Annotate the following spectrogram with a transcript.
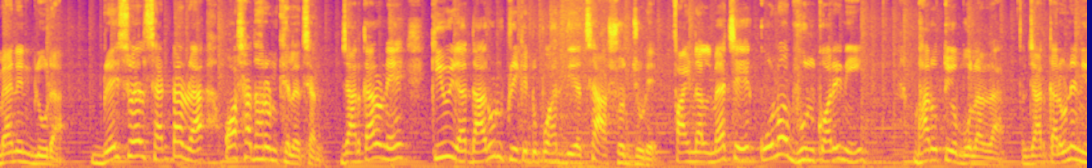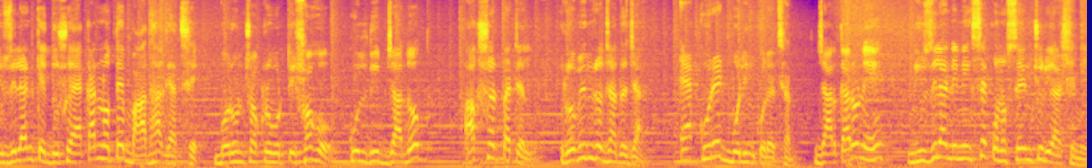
ম্যান ইন ব্লুরা। ব্রেসওয়েল সেন্টাররা অসাধারণ খেলেছেন, যার কারণে কিউইরা দারুণ ক্রিকেট উপহার দিয়েছে আসর জুড়ে। ফাইনাল ম্যাচে কোনো ভুল করেনি ভারতীয় বোলাররা, যার কারণে নিউজিল্যান্ডকে দুশো একান্নতে বাধা গেছে। বরুণ চক্রবর্তী সহ কুলদীপ যাদব, অক্ষর প্যাটেল, রবীন্দ্র জাদেজা অ্যাকুরেট বোলিং করেছেন, যার কারণে নিউজিল্যান্ড ইনিংসে কোনো সেঞ্চুরি আসেনি।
